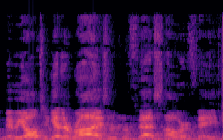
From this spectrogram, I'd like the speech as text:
May we all together rise and profess our faith.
